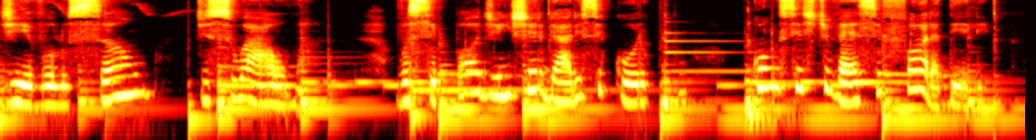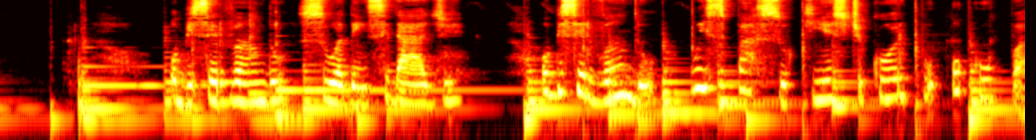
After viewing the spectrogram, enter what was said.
de evolução de sua alma você pode enxergar esse corpo como se estivesse fora dele, observando sua densidade, observando o espaço que este corpo ocupa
